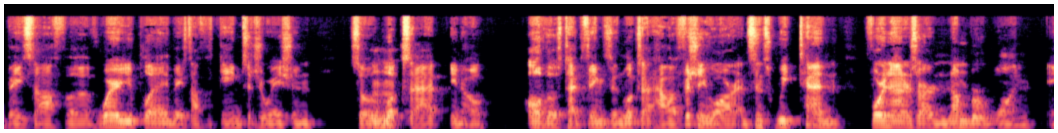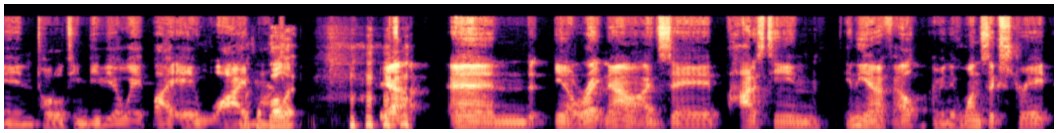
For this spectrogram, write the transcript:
based off of where you play, based off of game situation. So it mm-hmm. looks at, you know, all those type things and looks at how efficient you are. And since week 10, 49ers are number one in total team DVOA by a wide With a bullet. yeah. And, you know, right now, I'd say hottest team in the NFL. I mean, they've won six straight.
